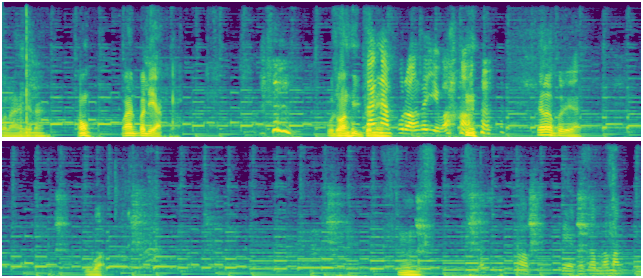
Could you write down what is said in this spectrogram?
าอะไรเนี่ยนะเอ้าบ้านประเดียกกูดองอีกตัวตั้งนี้น้ำปูรองใส่หยิบอะแค่เราประเดียกกูบอกอืมชอบแดกกระตำแล้วมักกิน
